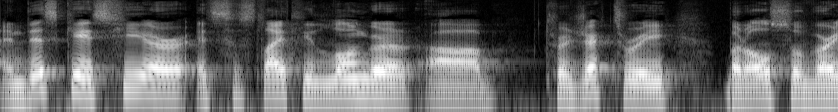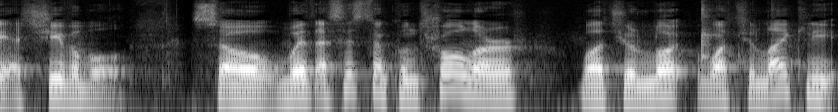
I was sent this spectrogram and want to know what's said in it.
in this case here, it's a slightly longer uh, trajectory, but also very achievable. So with assistant controller, what you're, what you're likely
